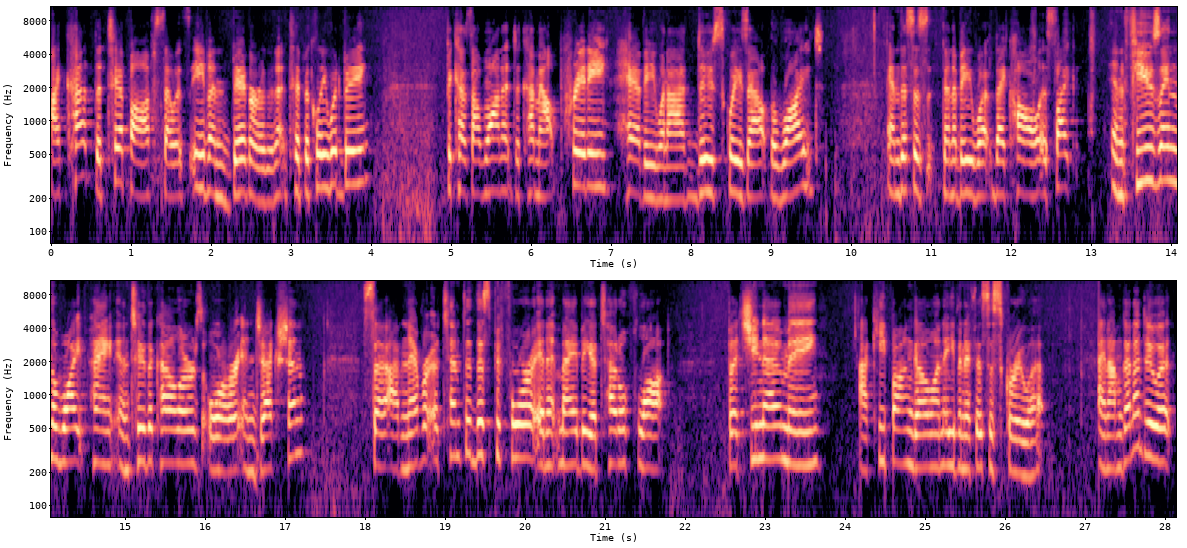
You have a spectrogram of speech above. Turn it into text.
I cut the tip off so it's even bigger than it typically would be because I want it to come out pretty heavy when I do squeeze out the white. And this is going to be what they call, it's like infusing the white paint into the colors or injection. So I've never attempted this before and it may be a total flop. But you know me, I keep on going even if it's a screw up. And I'm to do it,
